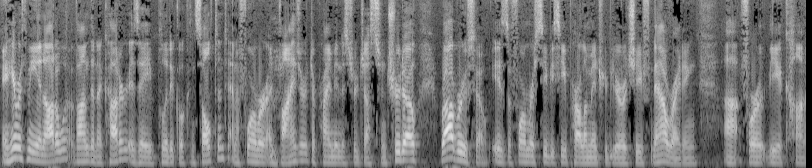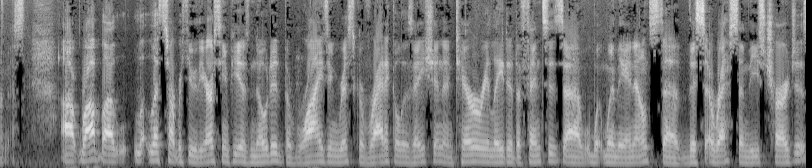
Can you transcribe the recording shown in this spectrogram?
And here with me in Ottawa, Vandana Kattar is a political consultant and a former advisor to Prime Minister Justin Trudeau. Rob Russo is the former CBC parliamentary bureau chief, now writing uh, for The Economist. Uh, Rob, uh, l- let's start with you. The RCMP has noted the rising risk of radicalization and terror related offenses uh, w- when they announced uh, this arrest and these charges.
